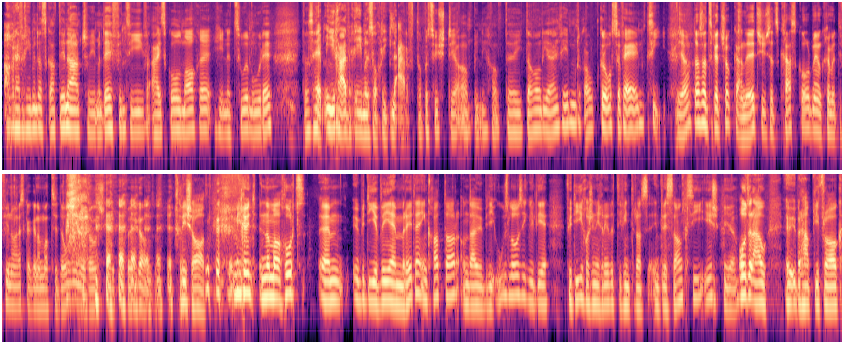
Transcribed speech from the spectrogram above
aber einfach immer das Catenaccio, immer defensiv, ein Goal machen, hinten zumauern. Das hat mich einfach immer so ein bisschen genervt. Aber sonst ja, bin ich halt äh, Italien eigentlich immer halt grosser Fan gewesen. Ja, das hat sich jetzt schon geändert. Jetzt ist jetzt kein Goal mehr und kommen die Finale gegen Mazedonien. Das ist völlig Ein bisschen schade. Wir können noch mal kurz ähm, über die WM reden in Katar und auch über die Auslosung, weil die für dich wahrscheinlich relativ interess interessant war. Ja. Oder auch äh, überhaupt die Frage,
